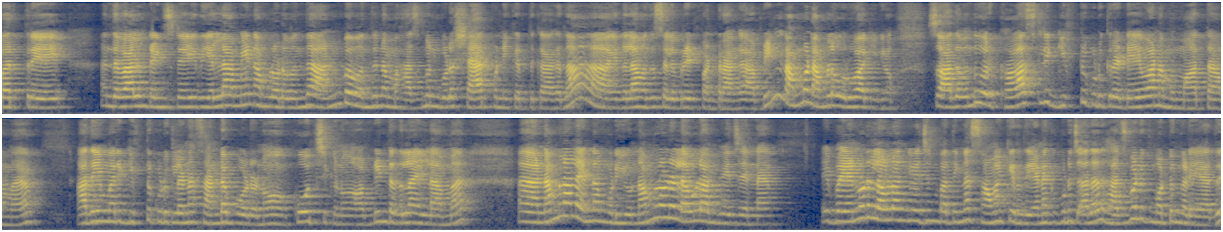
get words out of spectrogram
பர்த்டே இந்த வேலண்டைன்ஸ் டே இது எல்லாமே நம்மளோட வந்து அன்பை வந்து நம்ம ஹஸ்பண்ட் கூட ஷேர் பண்ணிக்கிறதுக்காக தான் இதெல்லாம் வந்து செலிப்ரேட் பண்ணுறாங்க அப்படின்னு நம்ம நம்மளை உருவாக்கிக்கணும். ஸோ அதை வந்து ஒரு காஸ்ட்லி கிஃப்ட் கொடுக்குற டேவாக நம்ம மாற்றாம அதே மாதிரி கிஃப்ட் கொடுக்கலன்னா சண்டை போடணும் கோச்சிக்கணும் அப்படின்றதெல்லாம் இல்லாமல் நம்மளால் என்ன முடியும்? நம்மளோட லவ் லாங்குவேஜ் என்ன? இப்போ என்னோட லவ் லாங்குவேஜ்னு பார்த்தீங்கன்னா சமைக்கிறது. எனக்கு பிடிச்ச அதாவது ஹஸ்பண்டுக்கு மட்டும் கிடையாது.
